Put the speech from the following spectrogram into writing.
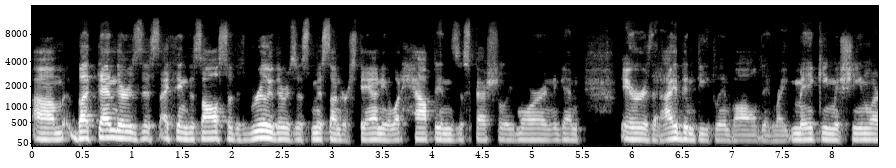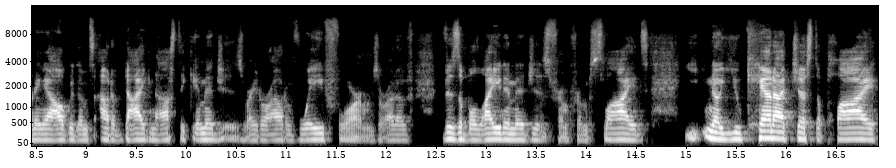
Um, but then there's this, I think this also, there's really there's this misunderstanding of what happens, especially more, and again, areas that I've been deeply involved in, right? Making machine learning algorithms out of diagnostic images, right? Or out of waveforms or out of visible light images from, from slides. You know, you cannot just apply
